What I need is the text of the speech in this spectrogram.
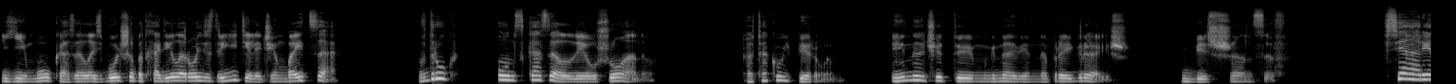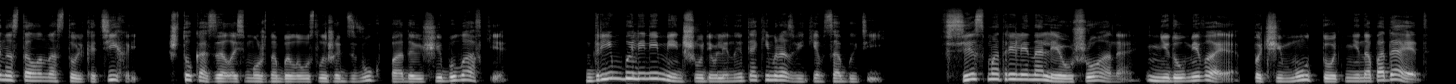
Ему, казалось, больше подходила роль зрителя, чем бойца. Вдруг он сказал Лео Шуану. «Атакуй первым, иначе ты мгновенно проиграешь. Без шансов». Вся арена стала настолько тихой, что, казалось, можно было услышать звук падающей булавки. Дрим были не меньше удивлены таким развитием событий. Все смотрели на Лео Шуана, недоумевая, почему тот не нападает.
